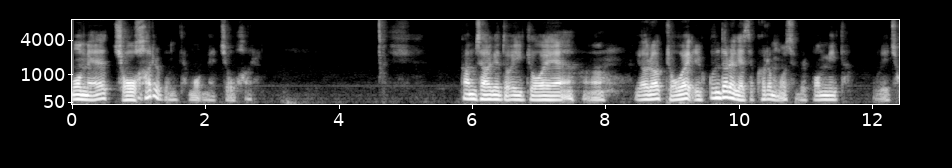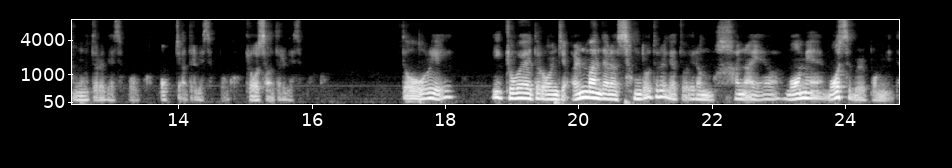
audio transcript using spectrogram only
몸의 조화를 봅니다. 몸의 조화를. 감사하게도 이 교회 어, 여러 교회 일꾼들에게서 그런 모습을 봅니다. 우리 총무들에게서 보고 목자들에게서 보고 교사들에게서 보고 또 우리 이 교회에 들어온 지 얼마 안 되는 성도들에게도 이런 하나의 몸의 모습을 봅니다.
